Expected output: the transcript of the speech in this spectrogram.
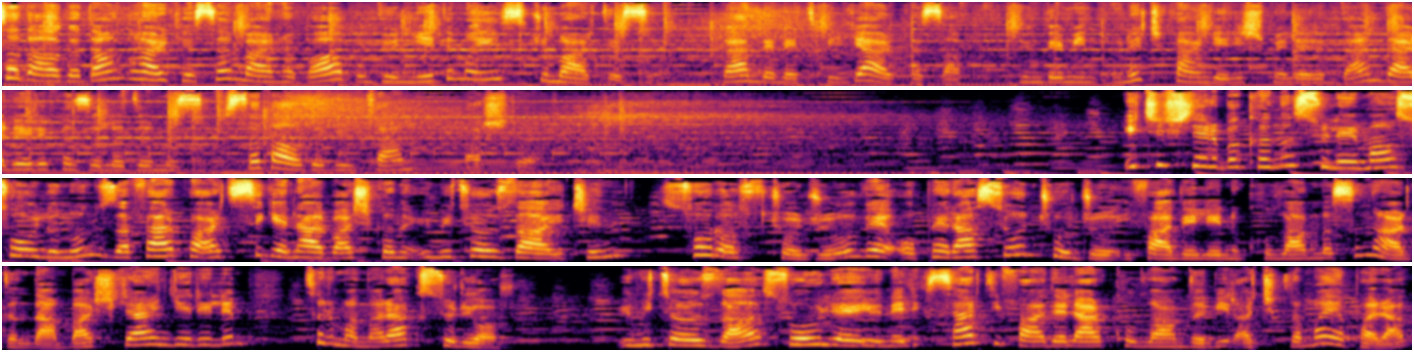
Kısa Dalga'dan herkese merhaba. Bugün 7 Mayıs Cumartesi. Ben Demet Bilge Erkasap. Gündemin öne çıkan gelişmelerinden derleyerek hazırladığımız Kısa Dalga Bülten başlıyor. İçişleri Bakanı Süleyman Soylu'nun Zafer Partisi Genel Başkanı Ümit Özdağ için Soros çocuğu ve operasyon çocuğu ifadelerini kullanmasının ardından başlayan gerilim tırmanarak sürüyor. Ümit Özdağ, Soylu'ya yönelik sert ifadeler kullandığı bir açıklama yaparak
